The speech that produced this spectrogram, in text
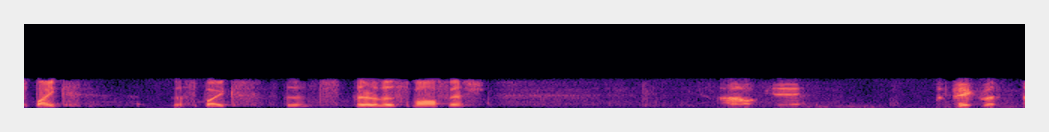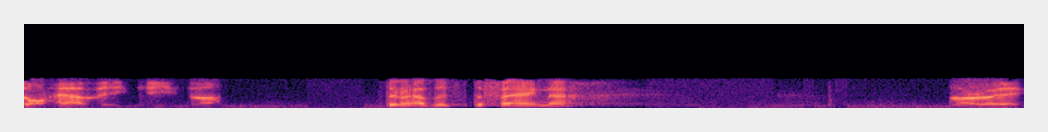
spike. The spikes. The, they're the small fish. Oh, Okay. The big ones don't have any teeth, huh? They don't have the the fang now. All right.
